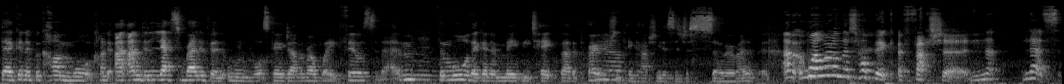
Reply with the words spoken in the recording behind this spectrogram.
They're going to become more kind of, and the less relevant all of what's going down the runway feels to them, the more they're going to maybe take that approach Yeah. and think actually this is just so irrelevant. Um, and while we're on the topic of fashion, let's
